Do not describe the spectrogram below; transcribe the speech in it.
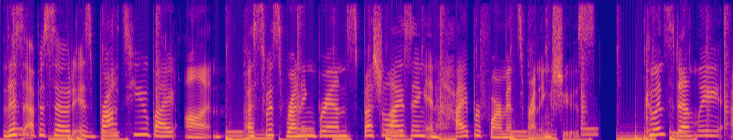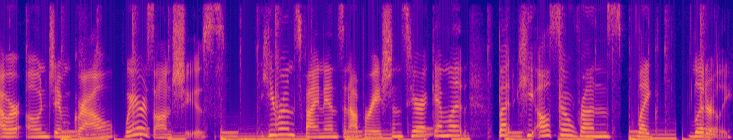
This episode is brought to you by On, a Swiss running brand specializing in high performance running shoes. Coincidentally, our own Jim Grau wears On shoes. He runs finance and operations here at Gimlet, but he also runs, like, literally.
